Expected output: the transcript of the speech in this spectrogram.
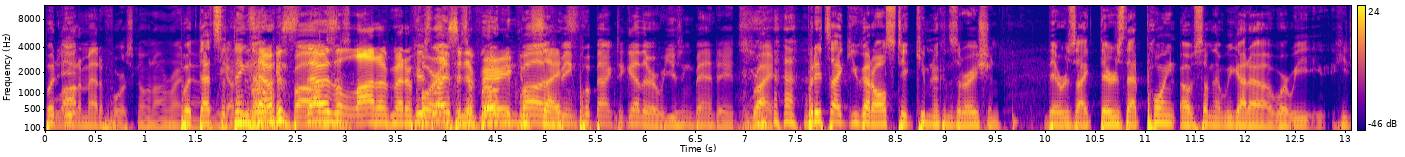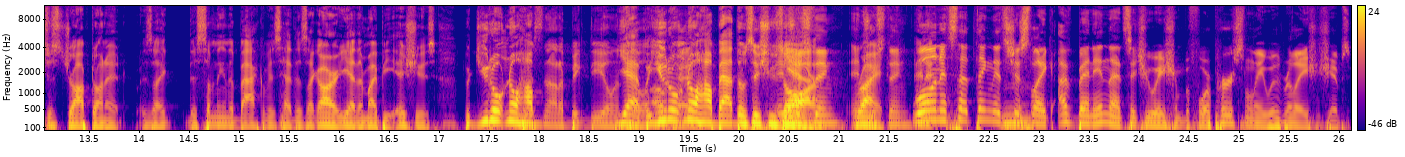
But a lot it- of metaphors going on right but now. that's We the got thing. That broken was, that was a vases. lot of metaphors His life is a a very broken vase concise. being put back together using band aids. right, but it's like you got to also take, keep into consideration. There was like there's that point of something that we gotta where we he just dropped on it. Is like there's something in the back of his head that's like, all right, yeah, there might be issues, but you don't know how. It's not a big deal. Yeah, until- but you don't know how bad those issues Interesting. are. Right. Interesting. Well, And and, it's that thing that's just Mm. like I've been in that situation before personally with relationships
